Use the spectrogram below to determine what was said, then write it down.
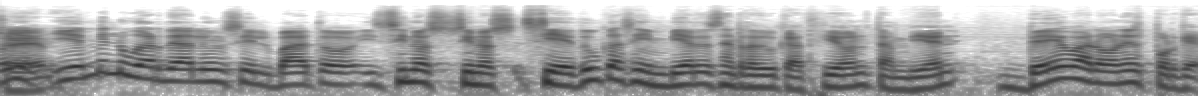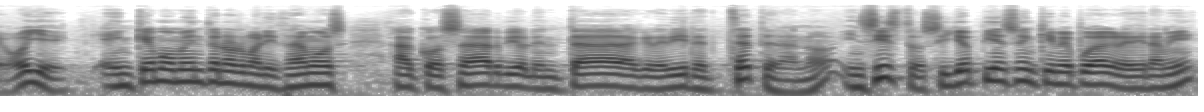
oye, y en lugar de darle un silbato, y si, nos, si, nos, si educas e inviertes en reeducación también de varones, porque, oye, ¿en qué momento normalizamos acosar, violentar, agredir, etcétera, ¿no? Insisto, si yo pienso en quién me puede agredir a mí,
